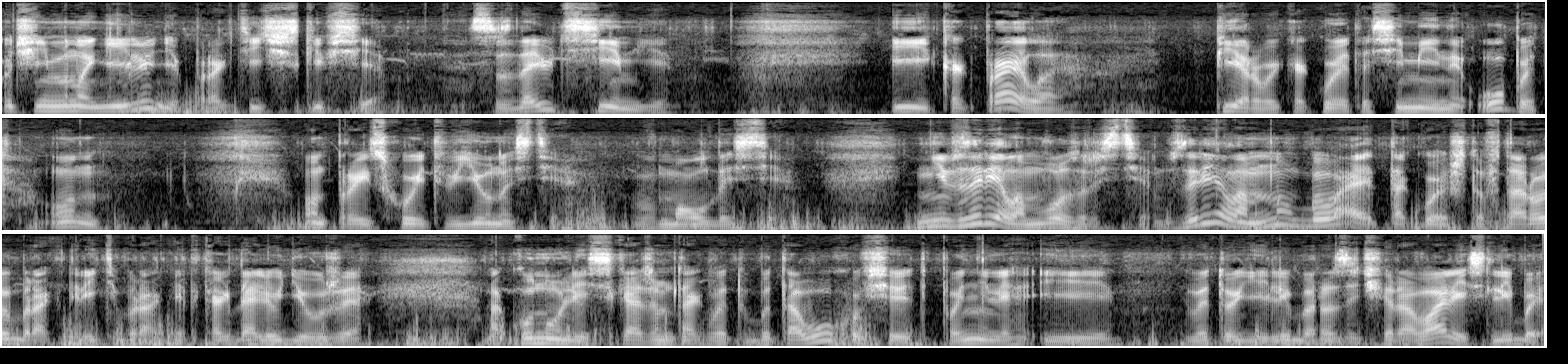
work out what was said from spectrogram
очень многие люди, практически все, создают семьи. И, как правило, первый какой-то семейный опыт, он он происходит в юности, в молодости. Не в зрелом возрасте. В зрелом, ну, бывает такое, что второй брак, третий брак. Это когда люди уже окунулись, скажем так, в эту бытовуху, все это поняли и в итоге либо разочаровались, либо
